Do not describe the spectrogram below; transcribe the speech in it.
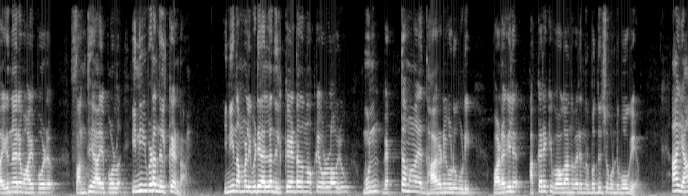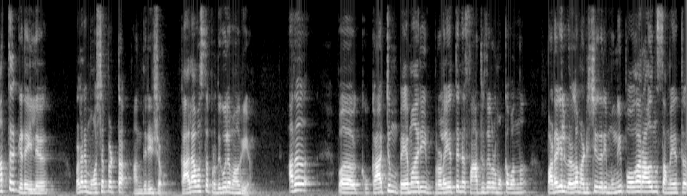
വൈകുന്നേരമായപ്പോൾ സന്ധ്യയായപ്പോൾ ഇനി ഇവിടെ നിൽക്കേണ്ട. ഇനി നമ്മൾ ഇവിടെയല്ല നിൽക്കേണ്ടതെന്നൊക്കെയുള്ള ഒരു മുൻ വ്യക്തമായ ധാരണയോടുകൂടി പടകിൽ അക്കരയ്ക്ക് പോകാമെന്ന് വരെ നിർബന്ധിച്ചു കൊണ്ടുപോവുകയാണ്. ആ യാത്രക്കിടയിൽ വളരെ മോശപ്പെട്ട അന്തരീക്ഷം കാലാവസ്ഥ പ്രതികൂലമാകുകയാണ് അത് കാറ്റും പേമാരിയും പ്രളയത്തിന്റെ സാധ്യതകളുമൊക്കെ വന്ന് പടകിൽ വെള്ളം അടിച്ചു കയറി മുങ്ങിപ്പോകാറാകുന്ന സമയത്ത്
